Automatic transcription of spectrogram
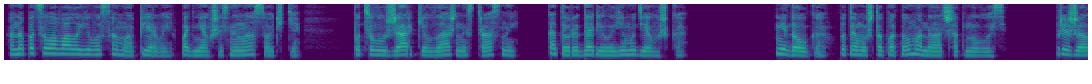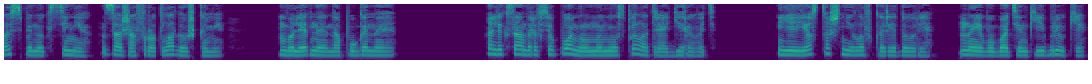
Она поцеловала его сама первой, поднявшись на носочки. Поцелуй жаркий, влажный, страстный, который дарила ему девушка. Недолго, потому что потом она отшатнулась. Прижалась спиной к стене, зажав рот ладошками. бледная, напуганная. Александр все понял, но не успел отреагировать. Ее стошнило в коридоре, на его ботинки и брюки,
